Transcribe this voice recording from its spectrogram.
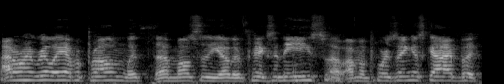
I don't really have a problem with uh, most of the other picks in the East. I'm a Porzingis guy, but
